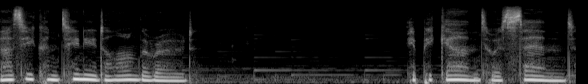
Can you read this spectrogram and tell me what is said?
As you continued along the road, it began to ascend.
